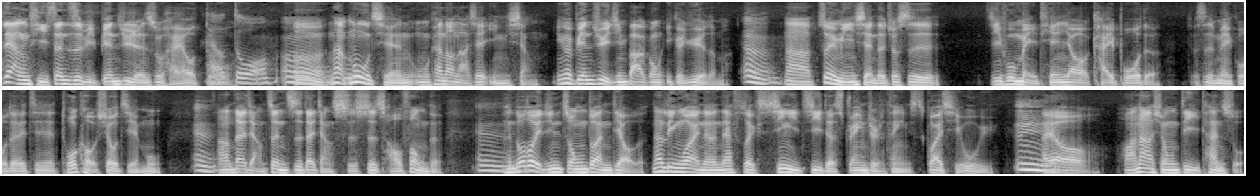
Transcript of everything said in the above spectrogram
量体甚至比编剧人数还要多，还要多。嗯，嗯，那目前我们看到哪些影响？因为编剧已经罢工一个月了嘛。嗯，那最明显的就是几乎每天要开播的，就是美国的这些脱口秀节目。嗯，然后在讲政治，在讲时事，嘲讽的，嗯，很多都已经中断掉了。那另外呢，Netflix 新一季的《Stranger Things》怪奇物语，嗯，还有华纳兄弟探索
